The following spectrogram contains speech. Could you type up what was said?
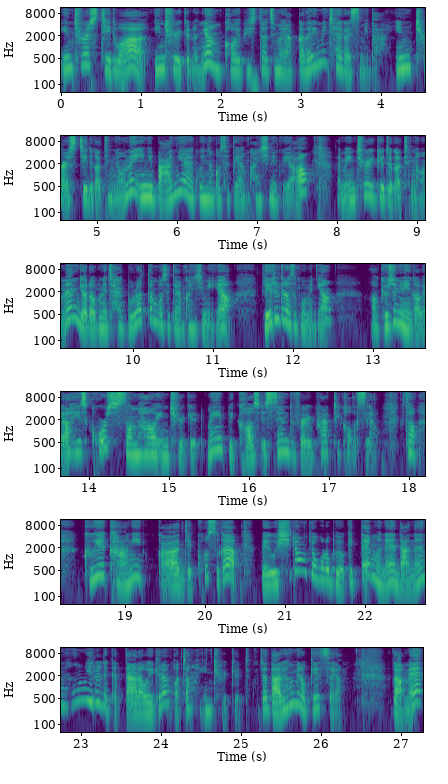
Interested와 intrigue는요 거의 비슷하지만 약간의 의미 차이가 있습니다. interested 같은 경우는 이미 많이 알고 있는 것에 대한 관심이고요. 그 다음에 intrigued 같은 경우는 여러분이 잘 몰랐던 것에 대한 관심이에요. 예를 들어서 보면요. 어, 교수님인가 봐요. His course somehow intrigued me because it seemed very practical 했어요. 그래서 그의 강의가 이제 코스가 매우 실용적으로 보였기 때문에 나는 흥미를 느꼈다라고 얘기를 한 거죠. intrigued. 그죠? 나를 흥미롭게 했어요. 그 다음에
